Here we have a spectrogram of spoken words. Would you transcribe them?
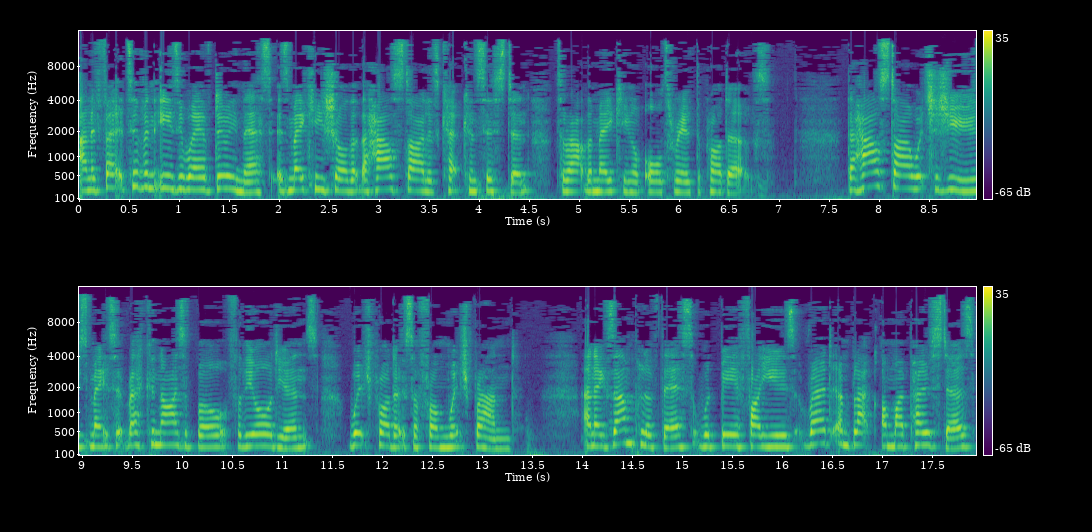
an effective and easy way of doing this is making sure that the house style is kept consistent throughout the making of all three of the products. The house style which is used makes it recognisable for the audience which products are from which brand. An example of this would be if I use red and black on my posters,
